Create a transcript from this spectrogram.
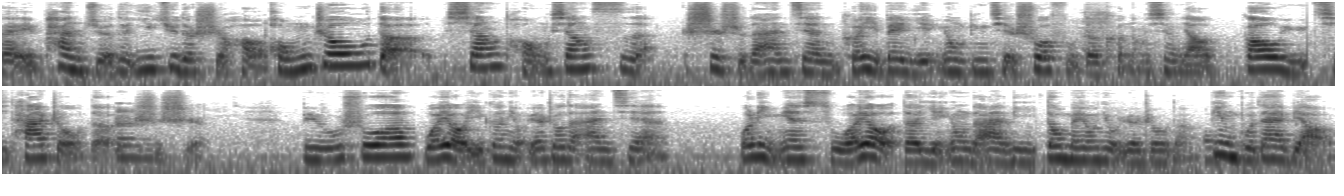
为判决的依据的时候，同州的相同相似事实的案件可以被引用并且说服的可能性要高于其他州的事实。比如说，我有一个纽约州的案件，我里面所有的引用的案例都没有纽约州的，并不代表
